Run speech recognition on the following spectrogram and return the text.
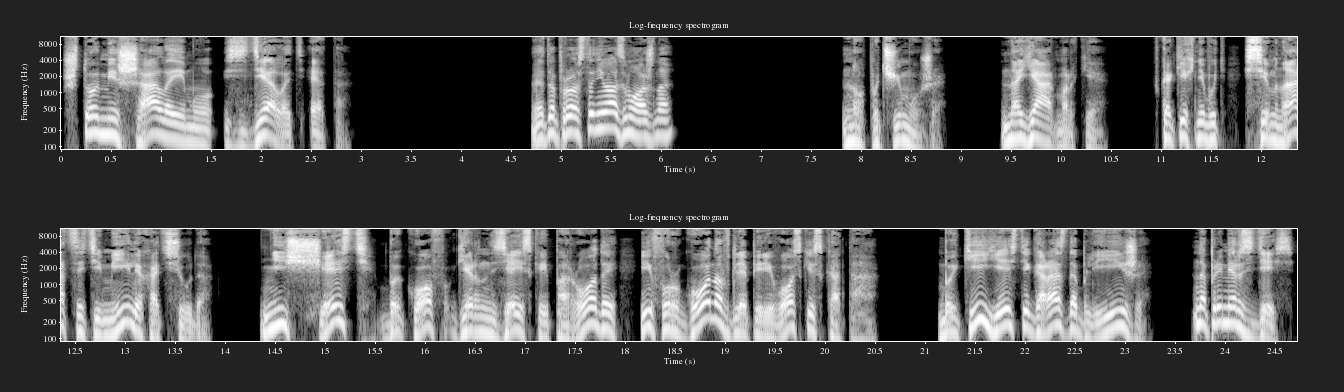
что мешало ему сделать это?» «Это просто невозможно», но почему же? На ярмарке, в каких-нибудь семнадцати милях отсюда, не счесть быков гернзейской породы и фургонов для перевозки скота. Быки есть и гораздо ближе. Например, здесь,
